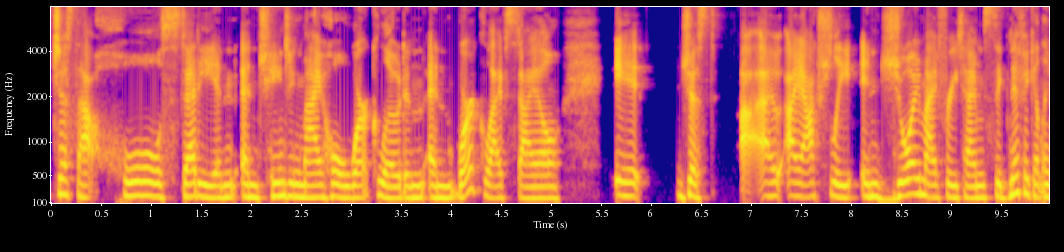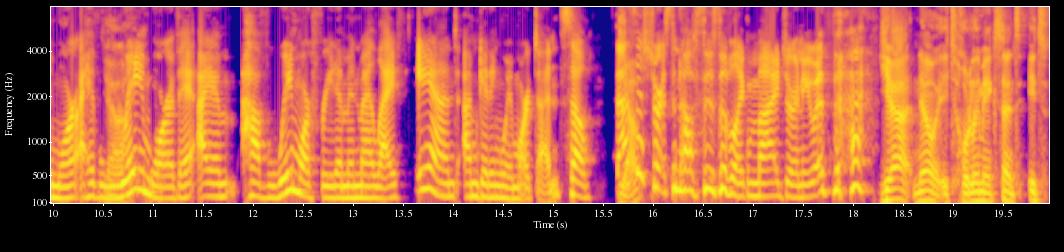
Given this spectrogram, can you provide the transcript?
just that whole study and, and changing my whole workload and, and work lifestyle, it just I, I, actually enjoy my free time significantly more. I have yeah. way more of it. I am have way more freedom in my life, and I'm getting way more done. So that's yep. a short synopsis of like my journey with that. Yeah, no, it totally makes sense. It's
